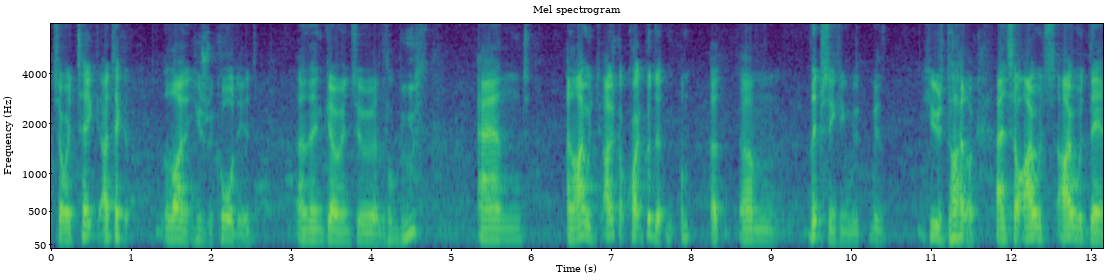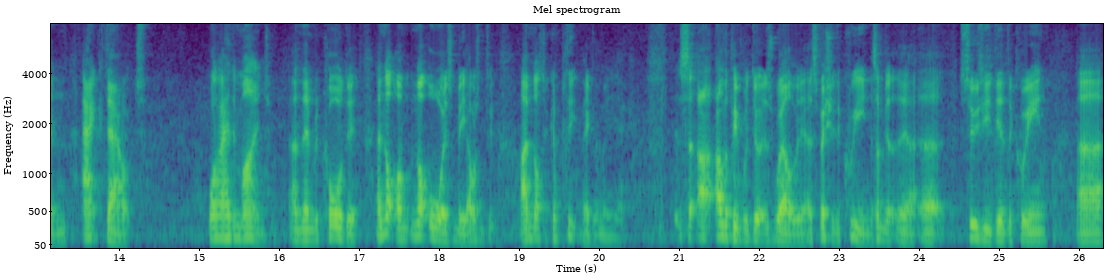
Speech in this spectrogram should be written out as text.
so I take I take the line that Hugh's recorded, and then go into a little booth, and and I would I got quite good at, um, at um, lip syncing with with Hugh's dialogue, and so I would I would then act out what I had in mind and then record it. And not um, not always me. I wasn't. I'm not a complete megalomaniac. So, uh, other people would do it as well, especially the Queen. Some, uh, Susie did the Queen. Uh,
